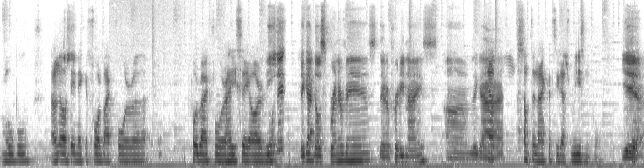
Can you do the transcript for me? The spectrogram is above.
mobile. I don't know if they make it four by four uh four by four, how you say RV. Well, they, they got those sprinter vans that are pretty nice. Um, they got something I could see that's reasonable. yeah,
